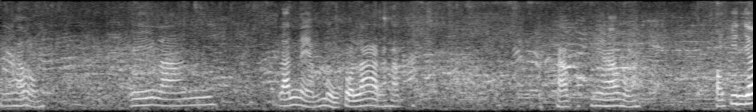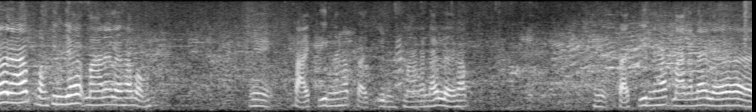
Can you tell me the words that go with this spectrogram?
นี่ครับผมนนี้ร้านร้านแหนมหมูโคราชนะครับ ครับนี่ครับผมของกินเยอะนะครับ ของกินเยอะมาได้เลยครับผม นี่สายกินนะครับ สายกินมากันได้เลยครับ นี่สายกินนะครับมากันได้เลย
